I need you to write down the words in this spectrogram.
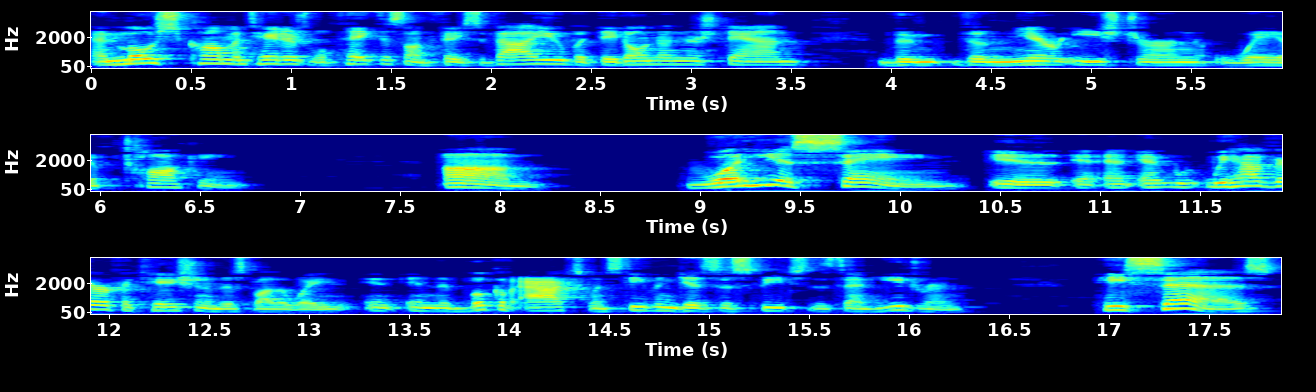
and most commentators will take this on face value, but they don't understand the, the Near Eastern way of talking. Um, what he is saying is, and, and we have verification of this, by the way, in, in the book of Acts, when Stephen gives his speech to the Sanhedrin, he says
